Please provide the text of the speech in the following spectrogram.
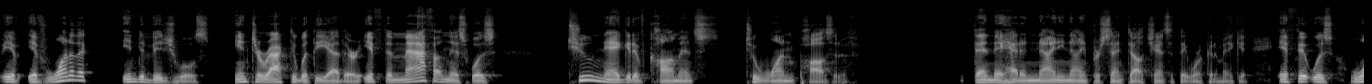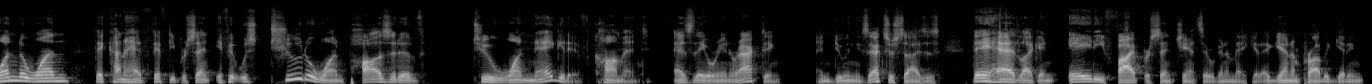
if, if one of the individuals interacted with the other, if the math on this was two negative comments to one positive, then they had a 99 percentile chance that they weren't going to make it. If it was one to one, they kind of had 50%. If it was two to one positive to one negative comment as they were interacting and doing these exercises, they had like an 85% chance they were going to make it. Again, I'm probably getting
